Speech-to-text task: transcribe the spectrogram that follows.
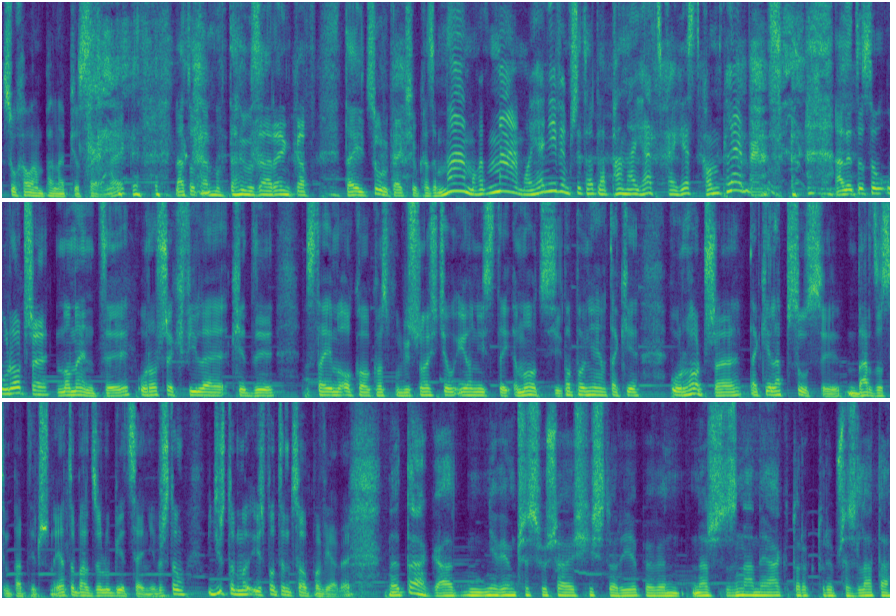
słuchałam pana piosenek. Na to tam, tam za rękaw ta jej córka, jak się okazała, mamo, mamo, ja nie wiem, czy to dla pana Jacka jest komplement. Ale to są urocze momenty, urocze chwile, kiedy stajemy oko oko z publicznością i oni z tej emocji popełniają takie urocze, takie lapsusy, bardzo sympatyczne. Ja to bardzo lubię, cenię. Zresztą widzisz, to jest potem co opowiadać. No tak, a nie wiem, czy słyszałeś historię, pewien nasz znany aktor, który przez lata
